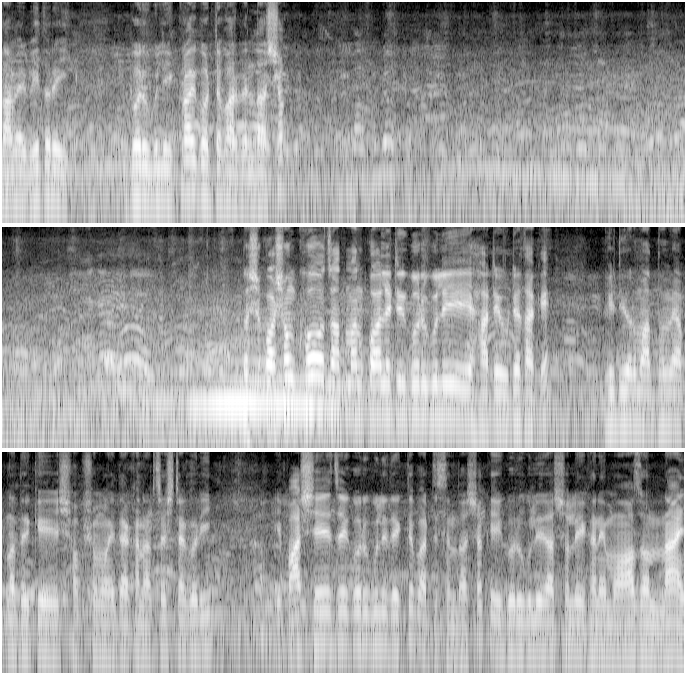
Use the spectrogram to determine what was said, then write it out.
দামের ভিতরেই গরুগুলি ক্রয় করতে পারবেন দর্শক। দর্শক, অসংখ্য জাতমান কোয়ালিটির গরুগুলি হাটে উঠে থাকে। ভিডিওর মাধ্যমে আপনাদেরকে সবসময় দেখানোর চেষ্টা করি। এ পাশে যে গরুগুলি দেখতে পারতেছেন দর্শক, এই গরুগুলির আসলে এখানে মহাজন নাই।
